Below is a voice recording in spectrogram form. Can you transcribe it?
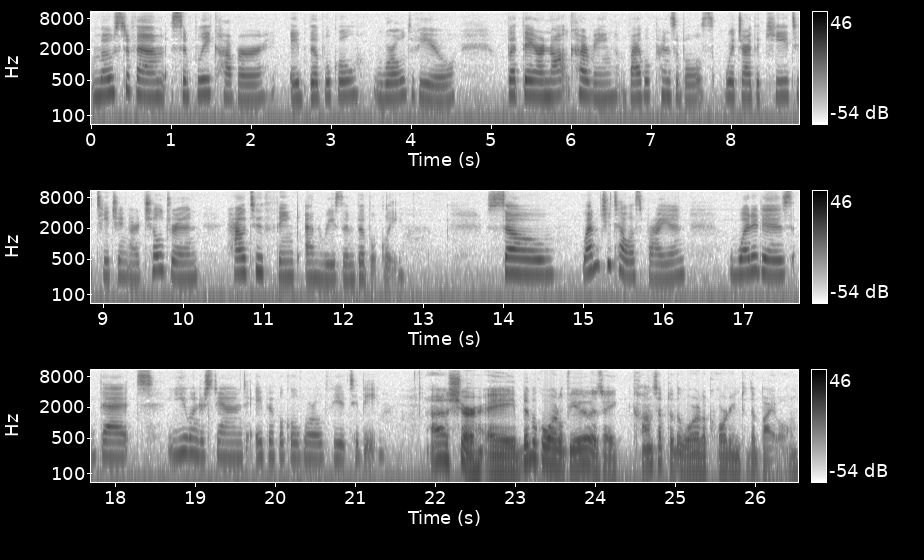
most of them simply cover a biblical worldview, but they are not covering Bible principles, which are the key to teaching our children how to think and reason biblically. So, why don't you tell us, Brian, what it is that you understand a biblical worldview to be? Uh, sure. A biblical worldview is a concept of the world according to the Bible.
